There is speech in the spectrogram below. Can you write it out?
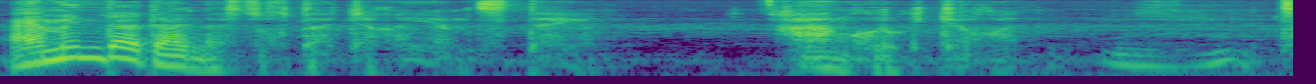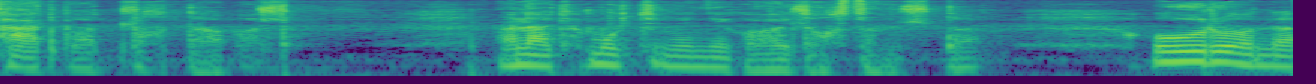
аминда дайнаас зүхтааж байгаа юмцтай юм. Хаан хөргөж байгаа цаад бодлоготой бол манай төмөчийн энийг ойлгосон л доо. Өөрөө нэ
